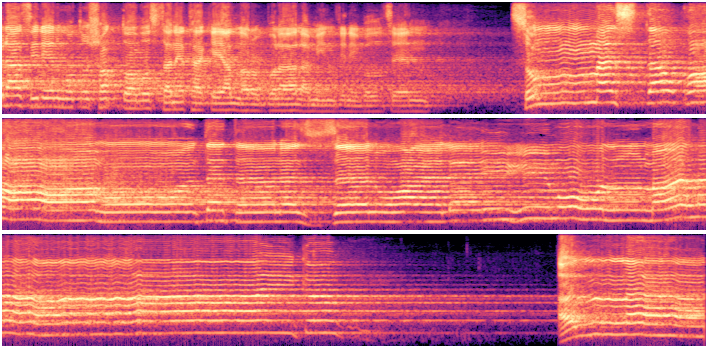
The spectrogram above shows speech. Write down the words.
প্রাচীরের মতো শক্ত অবস্থানে থাকে আল্লাহ রব্বুল আলামিন যিনি বলছেন ثم استقاموا تتنزل عليهم الملائكة ألا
